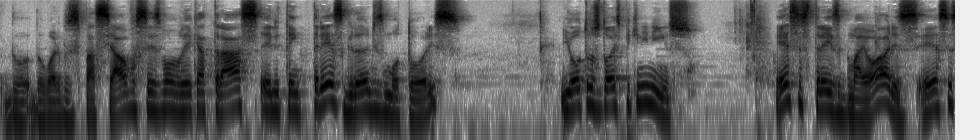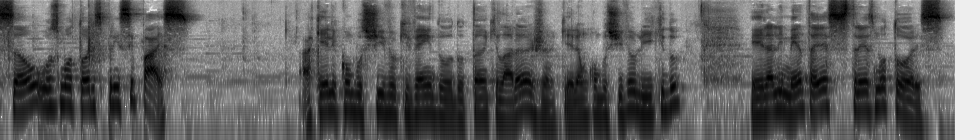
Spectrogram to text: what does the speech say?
do, do ônibus espacial, vocês vão ver que atrás ele tem três grandes motores e outros dois pequenininhos. Esses três maiores, esses são os motores principais. Aquele combustível que vem do, do tanque laranja, que ele é um combustível líquido, ele alimenta esses três motores.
